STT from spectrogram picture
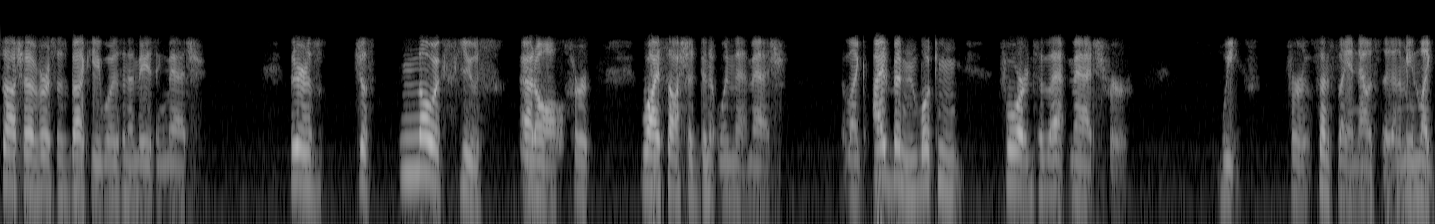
Sasha versus Becky was an amazing match, there's just no excuse at all for why Sasha didn't win that match like I'd been looking forward to that match for weeks, for since they announced it. And I mean, like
